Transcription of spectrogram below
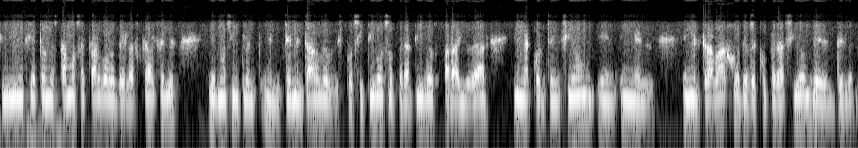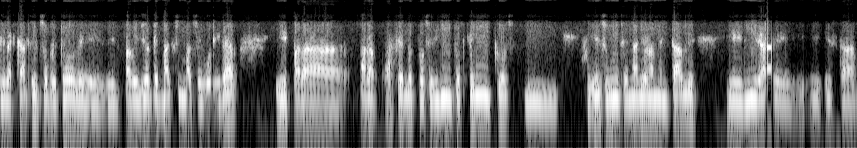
si bien cierto no estamos a cargo de las cárceles, hemos implementado los dispositivos operativos para ayudar en la contención, en, en el en el trabajo de recuperación de, de, de la cárcel, sobre todo de, del pabellón de máxima seguridad, eh, para, para hacer los procedimientos técnicos y es un escenario lamentable eh, mira eh, esta,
